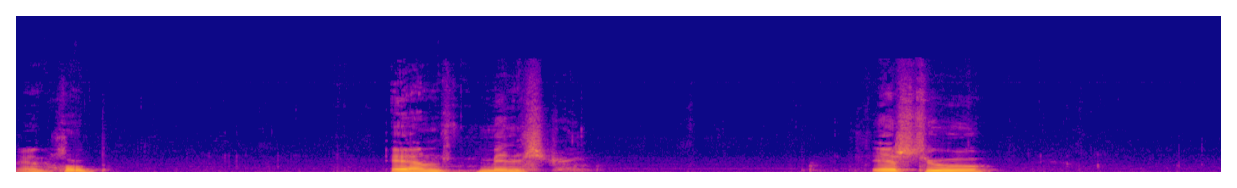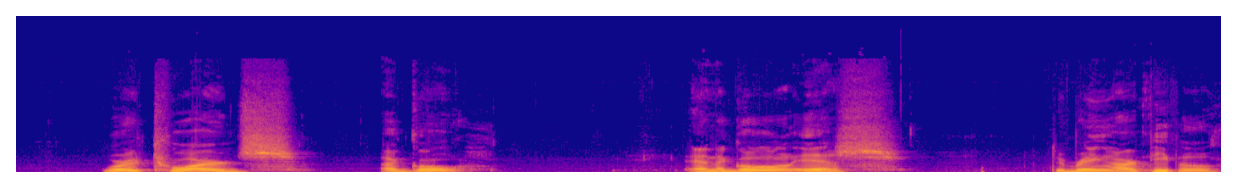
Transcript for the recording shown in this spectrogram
and hope and ministry is to work towards a goal. And the goal is to bring our people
